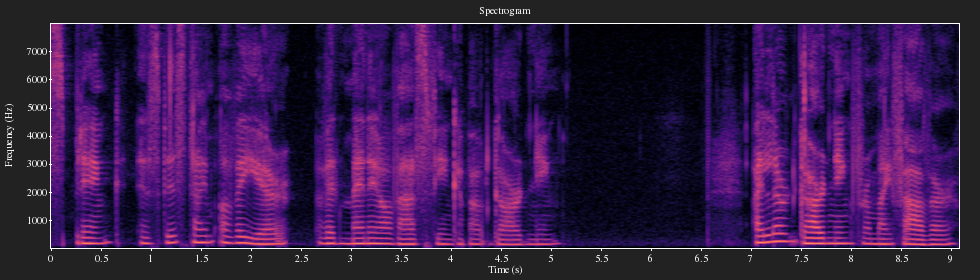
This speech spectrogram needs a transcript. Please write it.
Spring is this time of a year that many of us think about gardening. I learned gardening from my father.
